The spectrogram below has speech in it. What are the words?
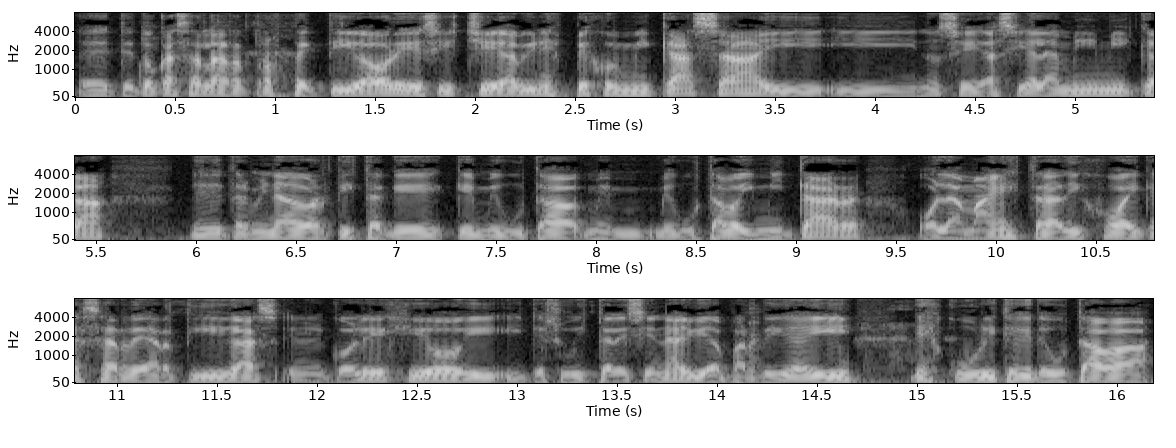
eh, te toca hacer la retrospectiva ahora y decís, che, había un espejo en mi casa y, y no sé, hacía la mímica de determinado artista que, que me, gustaba, me, gustaba imitar, o la maestra dijo hay que hacer de Artigas en el colegio y, te subiste al escenario y a partir de ahí descubriste que te gustaba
